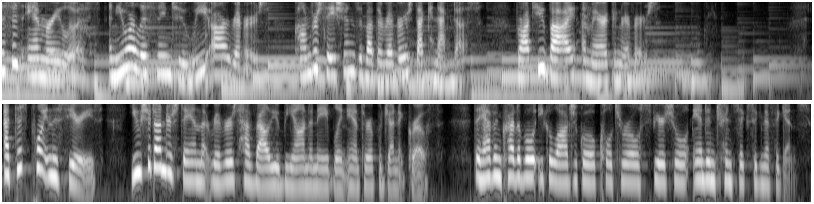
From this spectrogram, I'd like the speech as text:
This is Anne Marie Lewis, and you are listening to We Are Rivers Conversations about the Rivers That Connect Us, brought to you by American Rivers. At this point in the series, you should understand that rivers have value beyond enabling anthropogenic growth. They have incredible ecological, cultural, spiritual, and intrinsic significance.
